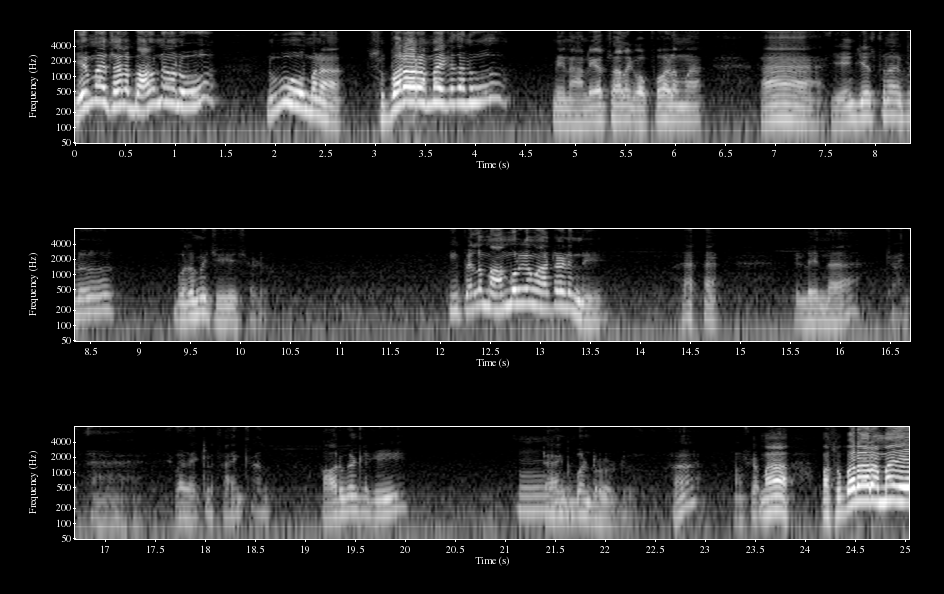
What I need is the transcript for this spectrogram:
ఏమ్మా చాలా బాగున్నావు నువ్వు. నువ్వు మన సుబ్బారావు అమ్మాయి కదా నువ్వు. మీ నాన్నగారు చాలా గొప్పవాడమ్మా. ఏం చేస్తున్నావు ఇప్పుడు? భుజం మీద చేసాడు ఈ పిల్ల మామూలుగా మాట్లాడింది. వెళ్ళిందా ఆ, ఇవాళ ఎక్కడ సాయంకాలం ఆరు గంటలకి ట్యాంక్ బండ్ రోడ్డు? నమస్కారం. మా మా సుబ్బారావు అమ్మాయి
